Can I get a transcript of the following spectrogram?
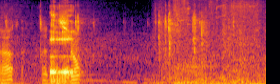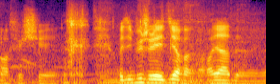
ah, attention. Oh, fait chier. Au début, j'allais dire, euh, regarde, euh,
